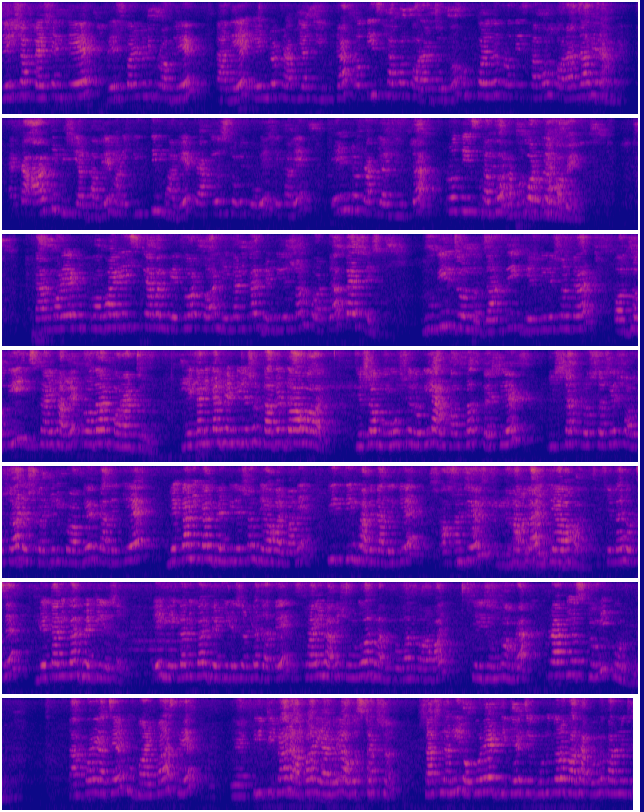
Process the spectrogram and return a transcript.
যেই সব প্যাশেন্টের রেসপিরেটরি প্রবলেম তাদের এন্ডোট্রাকিয়াল টিউবটা প্রতিস্থাপন করার জন্য হুট করে তো প্রতিস্থাপন করা যাবে না। একটা আর্টিফিশিয়াল ভাবে মানে কৃত্রিমভাবে ট্রাকিওস্টমি যেসব মুমূর্ষ রোগী আনকনসাস পেশেন্ট নিঃশ্বাস প্রশ্বাসের সমস্যা রেসপিরেটরি প্রবলেম তাদেরকে মেকানিক্যাল ভেন্টিলেশন দেওয়া হয় মানে কৃত্রিমভাবে তাদেরকে অক্সিজেন সাপ্লাই দেওয়া হয়। সেটাই হচ্ছে মেকানিক্যাল ভেন্টিলেশন এই মেকানিক্যাল ভেন্টিলেশনটা যাতে স্থায়ীভাবে, সুন্দরভাবে প্রদান করা হয়, সেই জন্য আমরা ট্রাকিওস্টমি করব। তারপরে আছে to bypass a critical upper airway obstruction শ্বাসনালীর ওপরের দিকের যে গুরুতর বাধা কোনো কারণে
